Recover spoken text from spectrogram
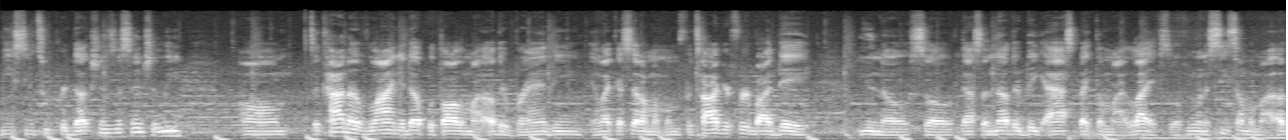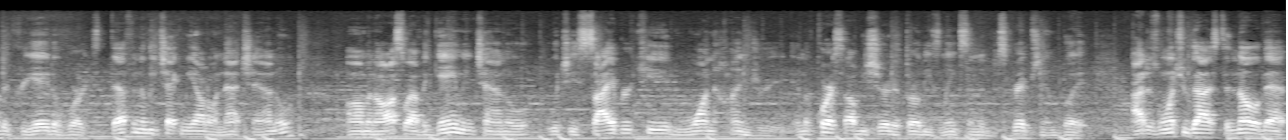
BC2 Productions essentially um, to kind of line it up with all of my other branding. And like I said I'm, I'm a photographer by day you know so that's another big aspect of my life. So if you want to see some of my other creative works definitely check me out on that channel. Um, and I also have a gaming channel which is CyberKid 100 and of course I'll be sure to throw these links in the description but I just want you guys to know that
